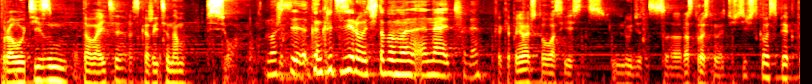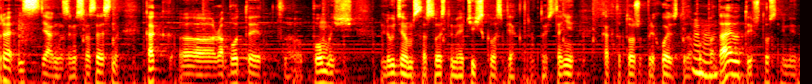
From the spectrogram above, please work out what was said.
про аутизм. Давайте, расскажите нам все. Можете конкретизировать, чтобы мы начали? Как я понимаю, что у вас есть люди с расстройствами аутистического спектра и с диагнозами. Соответственно, как э, работает э, помощь людям с расстройствами аутического спектра? То есть они как-то тоже приходят туда, угу. попадают, и что с ними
